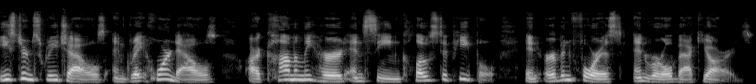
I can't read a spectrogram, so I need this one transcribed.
Eastern screech owls and great horned owls are commonly heard and seen close to people in urban forests and rural backyards.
